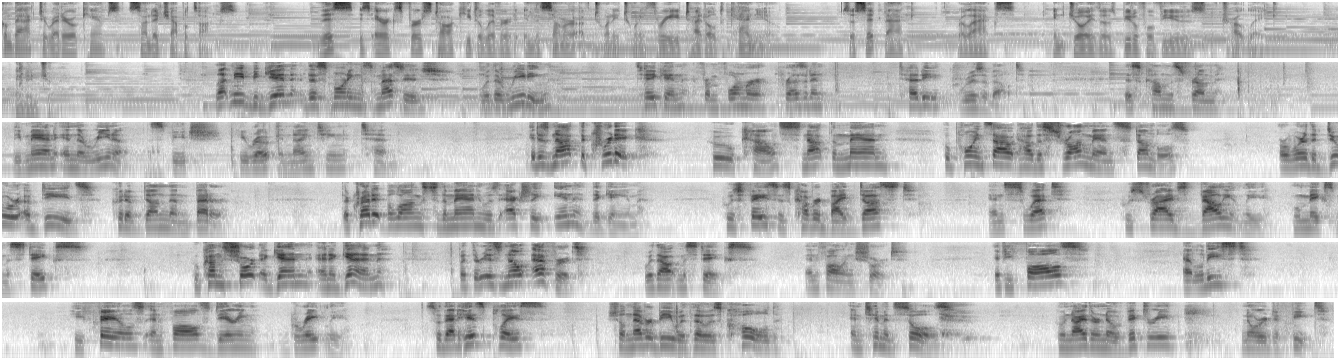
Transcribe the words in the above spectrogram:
Welcome back to Red Arrow Camp's Sunday Chapel Talks. This is Eric's first talk he delivered in the summer of 2023 titled Can You. So sit back, relax, enjoy those beautiful views of Trout Lake, and enjoy. Let me begin this morning's message with a reading taken from former President Teddy Roosevelt. This comes from the Man in the Arena speech he wrote in 1910. It is not the critic who counts, not the man who points out how the strong man stumbles or where the doer of deeds could have done them better. The credit belongs to the man who is actually in the game, whose face is covered by dust and sweat, who strives valiantly, who makes mistakes, who comes short again and again, but there is no effort without mistakes and falling short. If he falls, at least he fails and falls daring greatly, so that his place shall never be with those cold and timid souls who neither know victory nor defeat.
